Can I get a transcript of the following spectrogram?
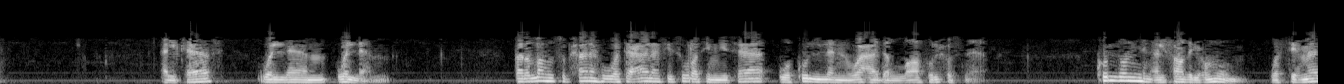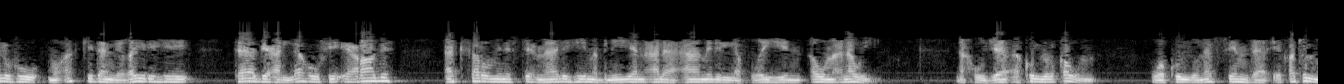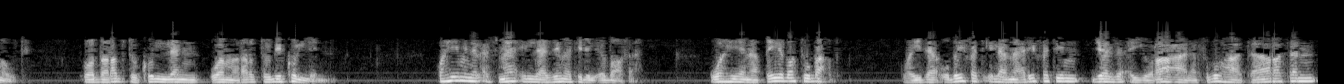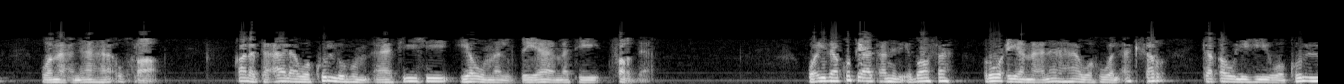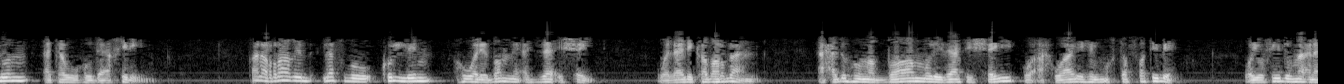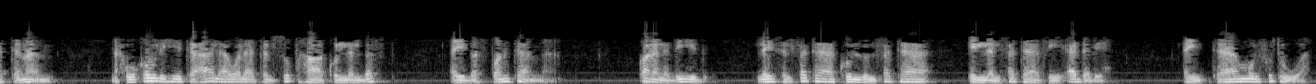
الكاف واللام واللام. قال الله سبحانه وتعالى في سورة النساء وكلا وعد الله الحسنى كل من ألفاظ العموم واستعماله مؤكدا لغيره تابعا له في إعرابه أكثر من استعماله مبنيا على عامل لفظي أو معنوي. نحو جاء كل القوم وكل نفس ذائقة الموت وضربت كلا ومررت بكل. وهي من الأسماء اللازمة للإضافة وهي نقيضة بعض. وإذا أضيفت إلى معرفة جاز أن يراعى لفظها تارة ومعناها أخرى. قال تعالى وكلهم آتيه يوم القيامة فردا. وإذا قطعت عن الإضافة روعي معناها وهو الأكثر كقوله وكل أتوه داخرين قال الراغب لفظ كل هو لضم أجزاء الشيء وذلك ضربان أحدهما الضام لذات الشيء وأحواله المختصة به ويفيد معنى التمام نحو قوله تعالى ولا تبسطها كل البسط أي بسطا تاما. قال لبيد ليس الفتى كل الفتى إلا الفتى في أدبه أي تام الفتوة.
